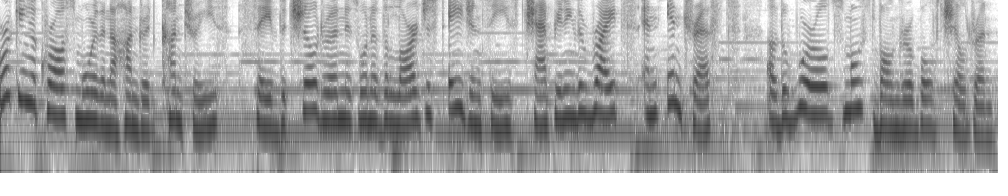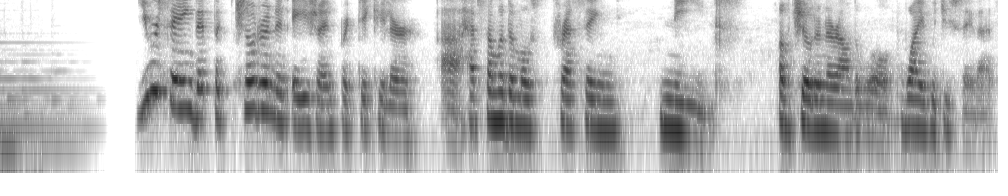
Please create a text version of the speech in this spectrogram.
Working across more than 100 countries, Save the Children is one of the largest agencies championing the rights and interests of the world's most vulnerable children. You were saying that the children in Asia, in particular, uh, have some of the most pressing needs of children around the world. Why would you say that?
